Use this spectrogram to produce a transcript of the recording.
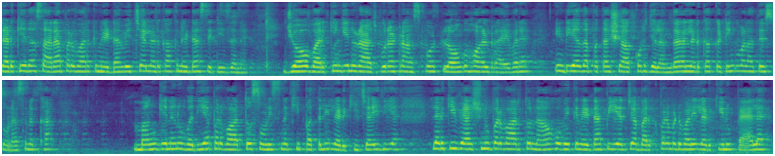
ਲੜਕੇ ਦਾ ਸਾਰਾ ਪਰਿਵਾਰ ਕੈਨੇਡਾ ਵਿੱਚ ਹੈ। ਲੜਕਾ ਕੈਨੇਡਾ ਸਿਟੀਜ਼ਨ ਹੈ। Job working in Rajpura transport, long haul driver ਹੈ। ਇੰਡੀਆ ਦਾ ਪਤਾ ਸ਼ਾਹਕੋਟ, ਜਲੰਧਰ ਹੈ। ਲੜਕਾ ਕਟਿੰਗ ਵਾਲਾ ਤੇ ਸੋਹਣਾ ਸੁਨੱਖਾ। ਮੰਗ ਇਹਨਾਂ ਨੂੰ ਵਧੀਆ ਪਰਿਵਾਰ ਤੋਂ ਸੋਹਣੀ ਸੁਨੱਖੀ ਪਤਲੀ ਲੜਕੀ ਚਾਹੀਦੀ ਹੈ। ਲੜਕੀ ਵੈਸ਼ਨੂ ਪਰਿਵਾਰ ਤੋਂ ਨਾ ਹੋਵੇ ਕੈਨੇਡਾ ਪੀਅਰ ਜਾਂ ਵਰਕ ਪਰਮਿਟ ਵਾਲੀ ਲੜਕੀ ਨੂੰ ਪਹਿਲ ਹੈ।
